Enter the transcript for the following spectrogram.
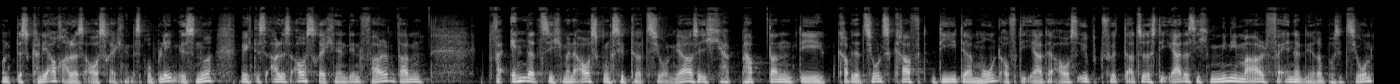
Und das kann ich auch alles ausrechnen. Das Problem ist nur, wenn ich das alles ausrechne in den Fall, dann verändert sich meine Ausgangssituation. Ja, also ich habe hab dann die Gravitationskraft, die der Mond auf die Erde ausübt, führt dazu, dass die Erde sich minimal verändert in ihrer Position,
